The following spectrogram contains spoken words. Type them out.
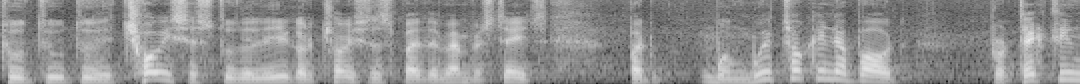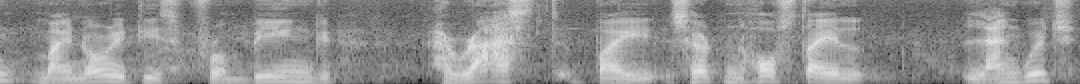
to, to, to the choices, to the legal choices by the member states. But when we're talking about protecting minorities from being harassed by certain hostile language,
